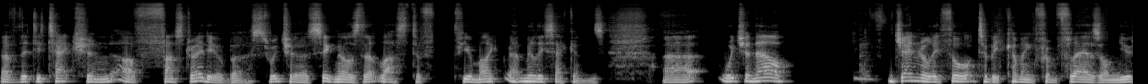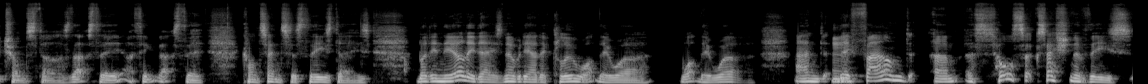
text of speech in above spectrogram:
of the detection of fast radio bursts, which are signals that last a few mic- uh, milliseconds, uh, which are now generally thought to be coming from flares on neutron stars. That's the I think that's the consensus these days. But in the early days, nobody had a clue what they were what they were. And mm. they found um, a whole succession of these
